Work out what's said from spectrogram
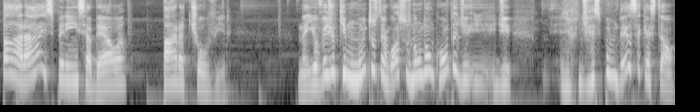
parar a experiência dela para te ouvir? Né? E eu vejo que muitos negócios não dão conta de, de de responder essa questão.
